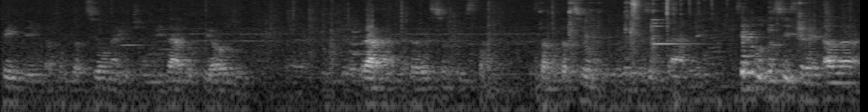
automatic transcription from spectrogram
quindi la fondazione che ha invitato qui oggi eh, celebrare anche attraverso questa, questa votazione di rappresentanti, si è potuto assistere al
